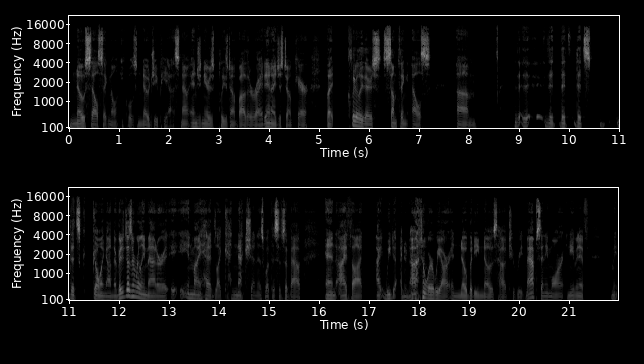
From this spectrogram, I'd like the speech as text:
No cell signal equals no GPS. Now, engineers, please don't bother to write in. I just don't care. But clearly, there's something else um, that, that that's that's going on there. But it doesn't really matter. In my head, like connection is what this is about. And I thought, I we I do not know where we are, and nobody knows how to read maps anymore. And even if I mean,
